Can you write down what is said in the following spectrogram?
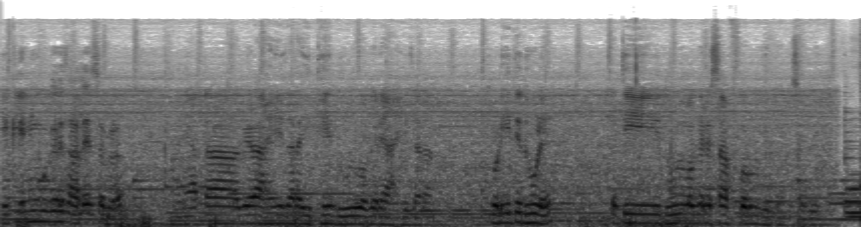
हे क्लिनिंग वगैरे झालं आहे सगळं. आणि आता वेळ आहे जरा इथे धूळ वगैरे आहे जरा. थोडी इथे धूळ आहे. तर ती धूळ वगैरे साफ करून घेतो सगळी.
